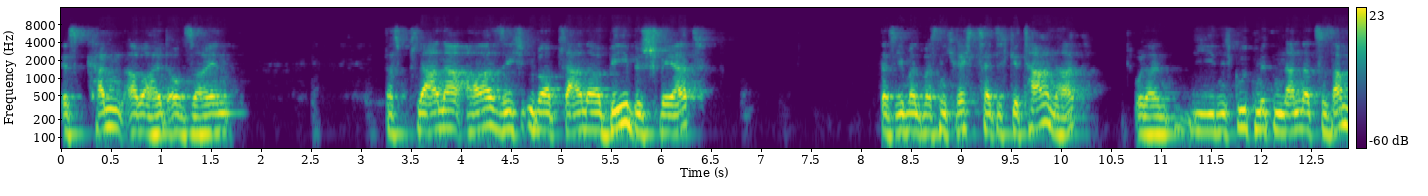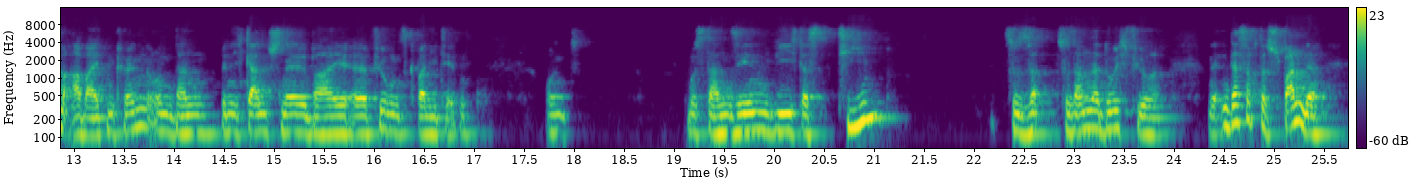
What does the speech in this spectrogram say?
Es kann aber halt auch sein, dass Planer A sich über Planer B beschwert, dass jemand was nicht rechtzeitig getan hat oder die nicht gut miteinander zusammenarbeiten können. Und dann bin ich ganz schnell bei äh, Führungsqualitäten und muss dann sehen, wie ich das Team zus zusammen da durchführe. Und das ist auch das Spannende.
